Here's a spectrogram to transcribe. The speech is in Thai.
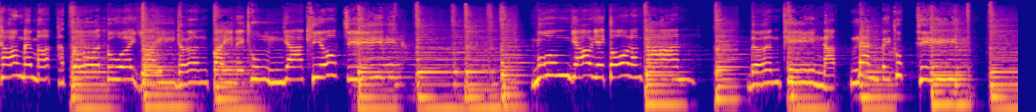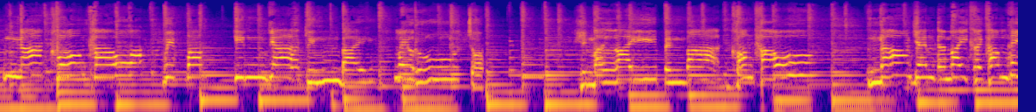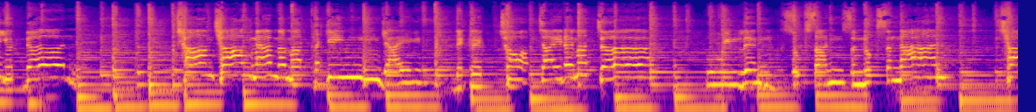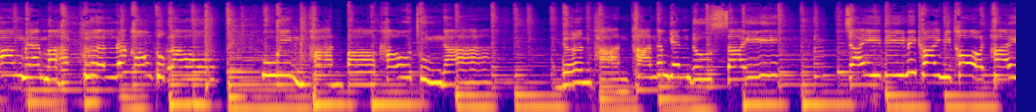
ช้างแม่มาถ้าเธอตัวใหญ่เดินไปในทุ่งหญ้าเขียวจีงวงยาวใหญ่โตลังการ เดินทีหนักแน่นไปทุกทีนักของเขาวับวิบวับกินหญ้ากินใบ ไม่รู้จบ หิมาลัยเป็นบ้านของเขาหนาวเย็นแต่ไม่เคยทำให้หยุดเดิน ม้มามัดถ้ายิ่งใหญ่ เด็กๆชอบใจได้มาเจอ วิ่งเล่นสุขสันต์สนุกสนาน ช้างแม้มาหัดเพื่อนรักของพวกเรา วิ่งผ่านป่าเขาทุ่งนา เดินผ่านผ่านน้ำเย็นดูใส ใจดีไม่ค่อยมีโทษภัย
